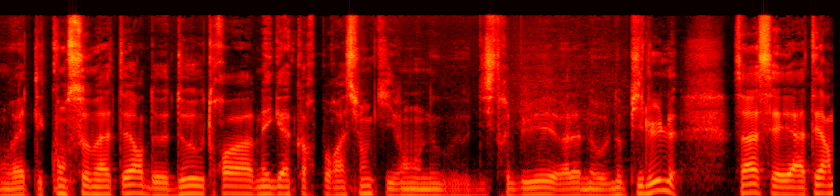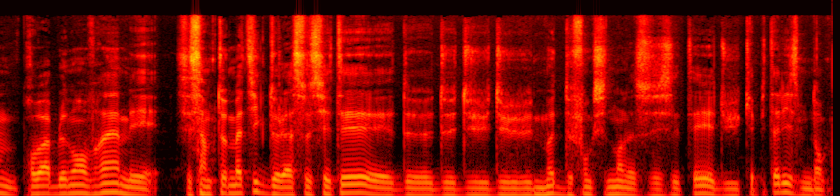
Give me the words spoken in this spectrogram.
on va être les consommateurs de deux ou trois méga corporations qui vont nous distribuer voilà, nos, nos pilules. Ça, c'est à terme probablement vrai, mais c'est symptomatique de la société et de, de- du, du mode de fonctionnement de la société et du capitalisme. Donc,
